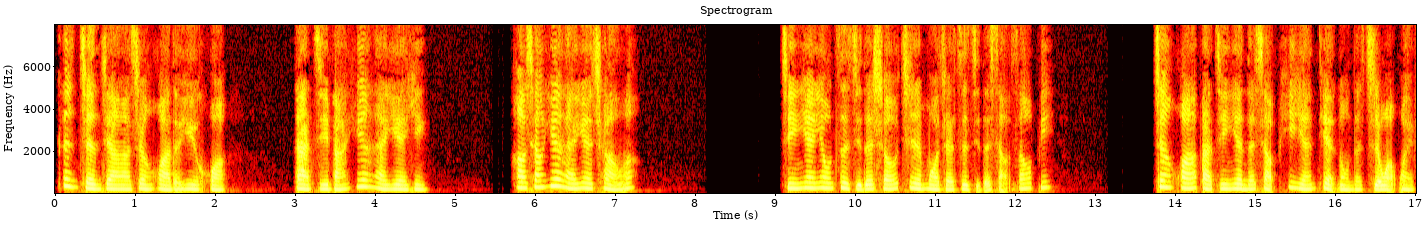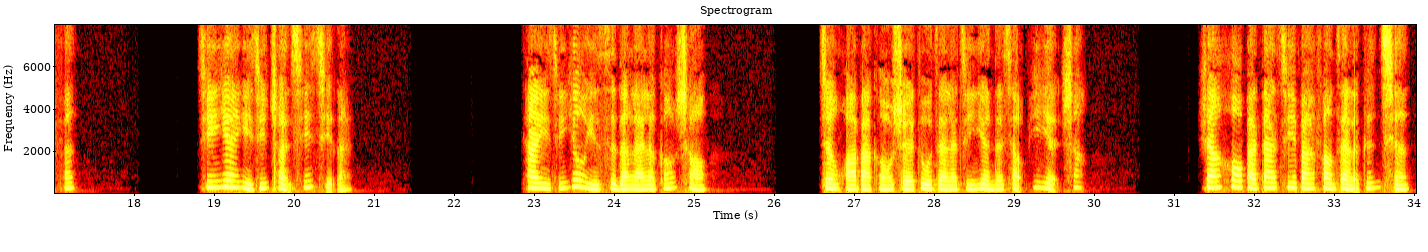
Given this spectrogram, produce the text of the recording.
更增加了振华的欲火，大鸡巴越来越硬。好像越来越长了。金燕用自己的手指摸着自己的小骚逼，振华把金燕的小屁眼舔弄得直往外翻。金燕已经喘息起来，他已经又一次的来了高潮。振华把口水吐在了金燕的小屁眼上，然后把大鸡巴放在了跟前。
